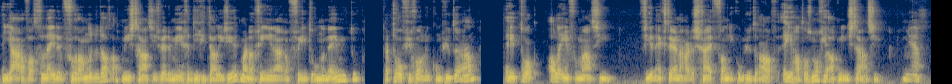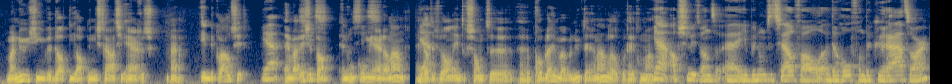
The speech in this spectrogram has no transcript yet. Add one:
een jaar of wat geleden veranderde dat. Administraties werden meer gedigitaliseerd, maar dan ging je naar een failliete onderneming toe. Daar trof je gewoon een computer aan. En je trok alle informatie via een externe harde schijf van die computer af. En je had alsnog je administratie. Ja. Maar nu zien we dat die administratie ergens nou ja, in de cloud zit. Ja. En waar is het dan? En hoe kom je er dan aan? En Ja. dat is wel een interessant eh, eh, probleem waar we nu tegenaan lopen regelmatig. Ja, absoluut. Want eh, je benoemt het zelf al, de rol van de curator.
